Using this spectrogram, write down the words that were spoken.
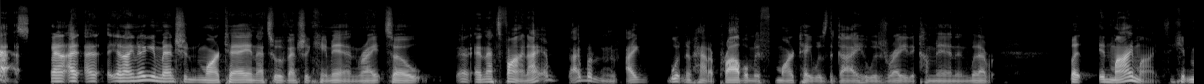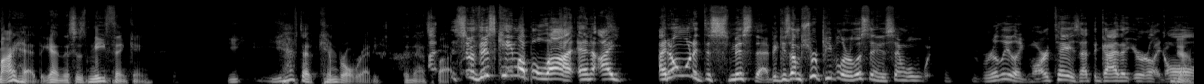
yes. And I, I, and I know you mentioned Marte, and that's who eventually came in, right? So, and that's fine. I I wouldn't I wouldn't have had a problem if Marte was the guy who was ready to come in and whatever. But in my mind, in my head, again, this is me thinking. You you have to have Kimbrel ready in that spot. So this came up a lot, and I I don't want to dismiss that because I'm sure people are listening to saying, well, really? Like Marte, is that the guy that you're like, oh, yeah.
